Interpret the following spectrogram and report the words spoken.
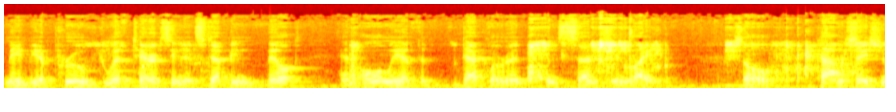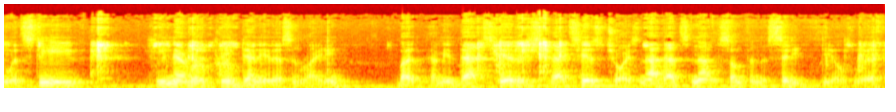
may be approved with terracing and stepping built and only if the declarant consents in writing. So conversation with Steve, he never approved any of this in writing. But, I mean, that's his, that's his choice, not, that's not something the city deals with.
